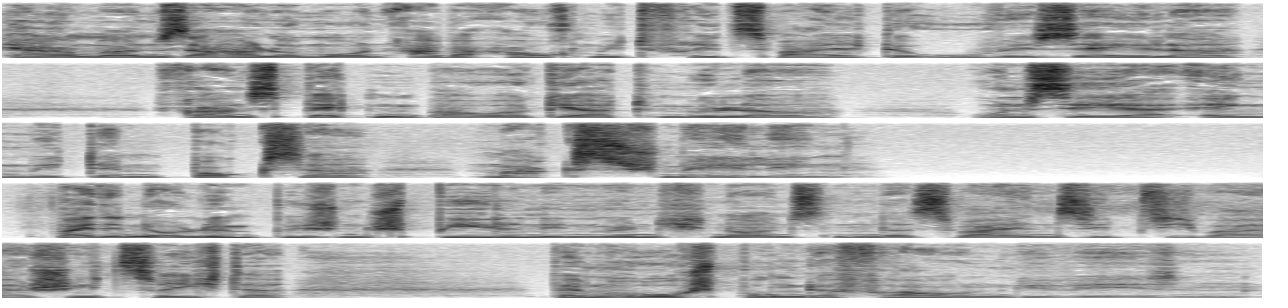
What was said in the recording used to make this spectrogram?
Hermann Salomon, aber auch mit Fritz Walter, Uwe Seeler, Franz Beckenbauer, Gerd Müller und sehr eng mit dem Boxer Max Schmeling. Bei den Olympischen Spielen in München 1972 war er Schiedsrichter beim Hochsprung der Frauen gewesen.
